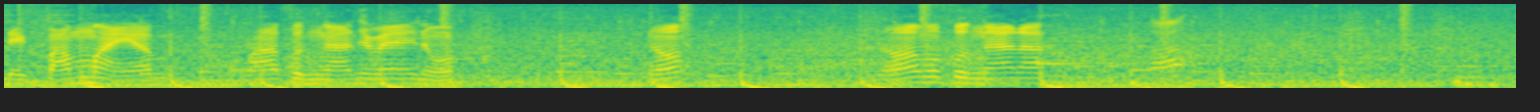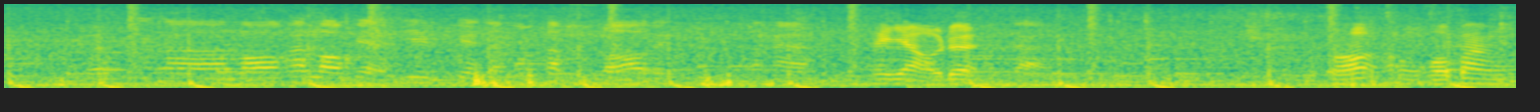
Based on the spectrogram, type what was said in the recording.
เด็กปั๊มใหม่ครับ มาฝึกงานใช่ไหมหนู เนาะเนาะมาฝึกงานนะนะลองกันลองเปลี่ยนที่เปลี่ยนจากคนขับสิบล้อเป็นพนักงาน เขย่าด้วยจากเพราะของเขาพังนี่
